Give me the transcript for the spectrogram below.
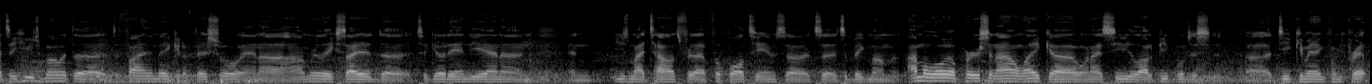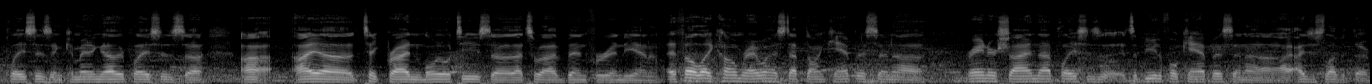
It's a huge moment to, to finally make it official, and uh, I'm really excited to, to go to Indiana and, and use my talents for that football team. So it's a, it's a big moment. I'm a loyal person. I don't like uh, when I see a lot of people just uh, decommitting from places and committing to other places. Uh, I, I take pride in loyalty, so that's what I've been for Indiana. It felt like home right when I stepped on campus, and uh, rain or shine, that place is a, it's a beautiful campus, and uh, I, I just love it there.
